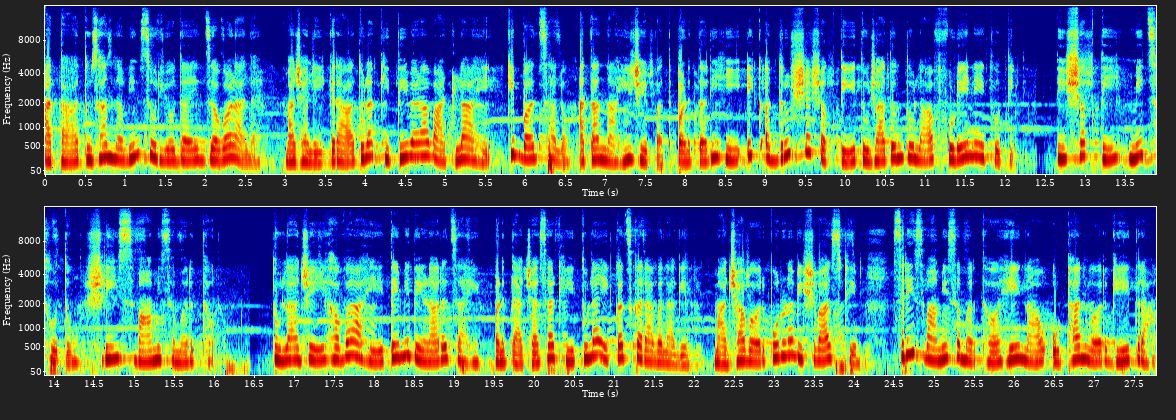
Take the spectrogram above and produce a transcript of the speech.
आता तुझा नवीन सूर्योदय जवळ आलाय. माझ्या लेकरा तुला किती वेळा वाटलं आहे की बस झालं आता नाही झेपत. पण तरीही एक अदृश्य शक्ती तुझ्यातून तुला पुढे नेत होती. ती शक्ती मीच होतो श्री स्वामी समर्थ. तुला जे हवं आहे ते मी देणारच आहे पण त्याच्यासाठी तुला एकच करावं लागेल. माझ्यावर पूर्ण विश्वास ठेव. श्री स्वामी समर्थ हे नाव ओठांवर घेत राहा.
